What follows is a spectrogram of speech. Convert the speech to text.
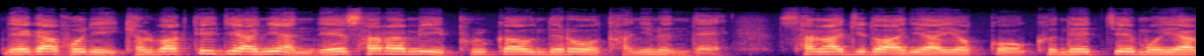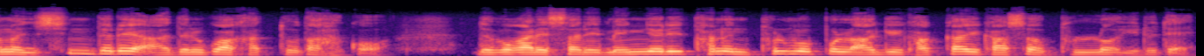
내가 보니 결박되지 아니한 네 사람이 불 가운데로 다니는데 상하지도 아니하였고 그 넷째 모양은 신들의 아들과 같도다 하고 느부갓네살이 맹렬히 타는 풀무불 아귀 가까이 가서 불러 이르되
